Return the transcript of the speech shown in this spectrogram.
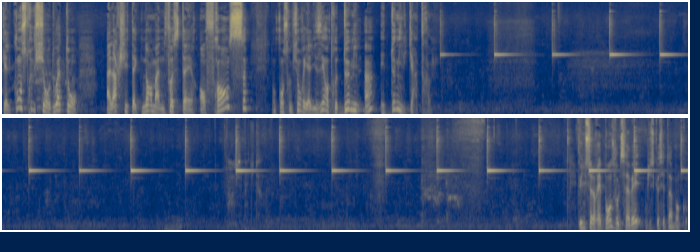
Quelle construction doit-on à l'architecte Norman Foster en France? Donc construction réalisée entre 2001 et 2004. Une seule réponse, vous le savez, puisque c'est un banco.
